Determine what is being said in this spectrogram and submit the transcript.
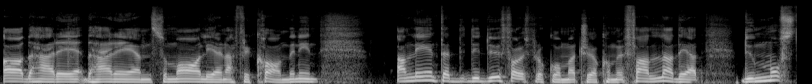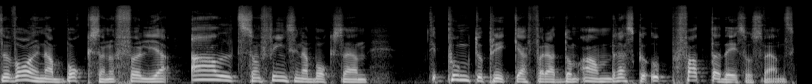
ah, det, här är, det här är en somalier, en afrikan. Den är inte, Anledningen till att det du förespråkar om tror jag kommer falla, det är att du måste vara i den här boxen och följa allt som finns i den här boxen till punkt och pricka för att de andra ska uppfatta dig som svensk.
